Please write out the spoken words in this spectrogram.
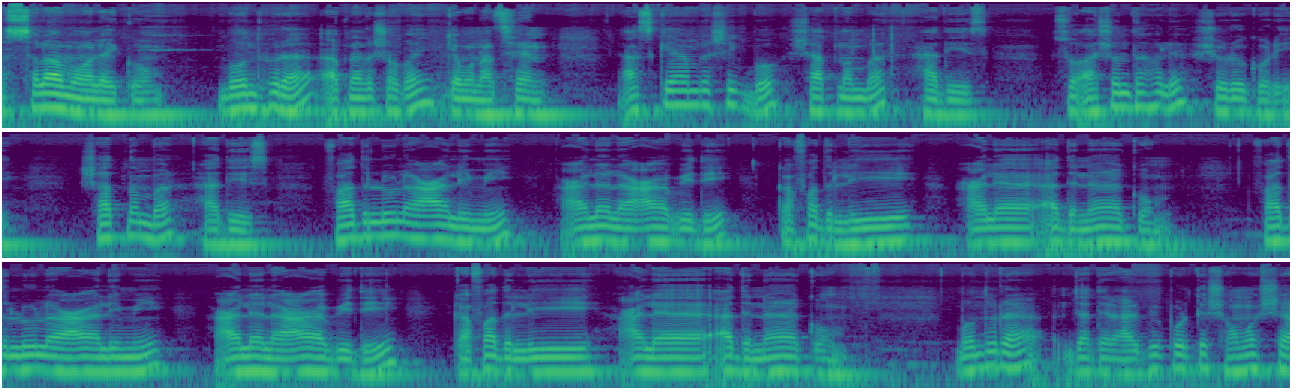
আসসালামু আলাইকুম। বন্ধুরা, আপনারা সবাই কেমন আছেন? আজকে আমরা শিখব সাত নম্বর হাদিস। সো আসুন তাহলে শুরু করি। সাত নম্বর হাদিস, ফাদলুল আলিমি আলাল আবিদি কাফাদলি আলা আদনাকুম। ফাদলুল আলিমি আলাল আবিদি কাফাদলি আলা আদনাকুম। বন্ধুরা, যাদের আরবি পড়তে সমস্যা,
